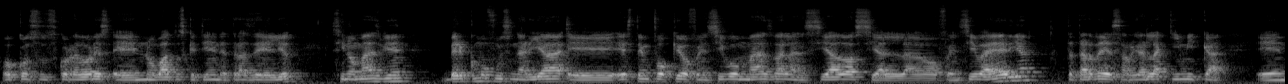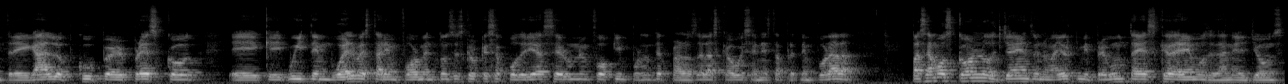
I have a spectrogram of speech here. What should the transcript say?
o con sus corredores eh, novatos que tienen detrás de Elliott, sino más bien ver cómo funcionaría eh, este enfoque ofensivo más balanceado hacia la ofensiva aérea, tratar de desarrollar la química eh, entre Gallup, Cooper, Prescott, eh, que Witten vuelva a estar en forma, entonces creo que ese podría ser un enfoque importante para los Dallas Cowboys en esta pretemporada. Pasamos con los Giants de Nueva York y mi pregunta es qué veremos de Daniel Jones.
